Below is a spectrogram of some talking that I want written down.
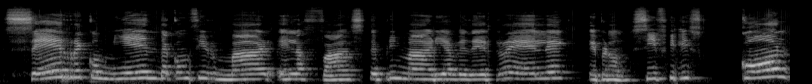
Se recomienda confirmar en la fase primaria BDRL, eh, perdón, sífilis con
